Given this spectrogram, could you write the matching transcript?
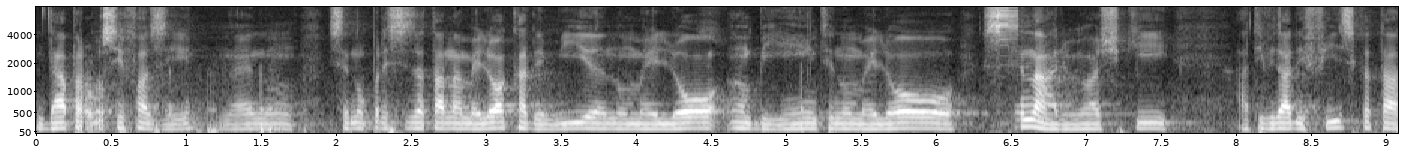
dá para você fazer. Né? Não, você não precisa estar na melhor academia, no melhor ambiente, no melhor cenário. Eu acho que atividade física tá,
